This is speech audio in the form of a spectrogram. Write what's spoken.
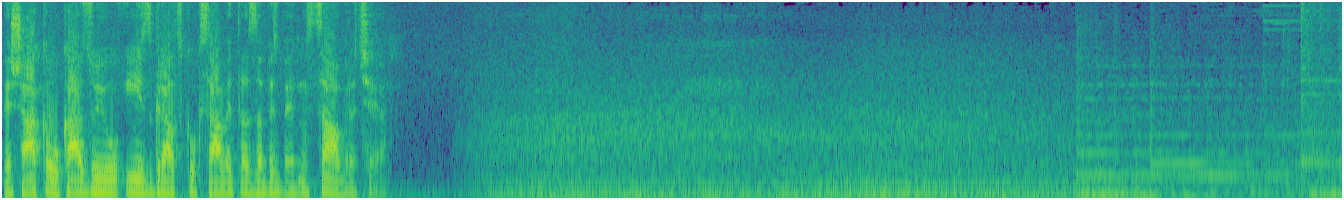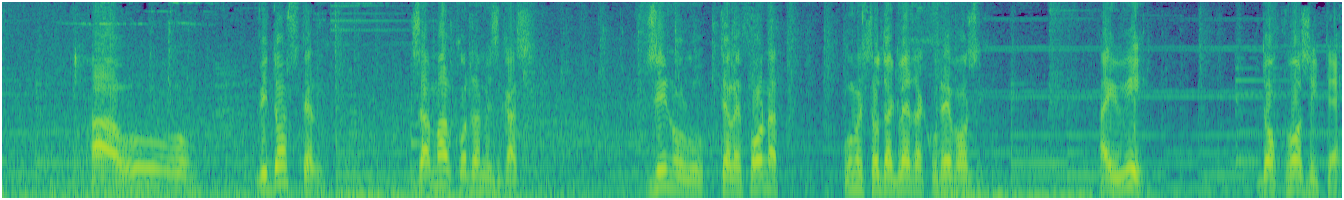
pešaka ukazuju i iz Gradskog saveta za bezbednost saobraćaja. Ау, ви достели. За малко да ме згаси. Зинулу телефонат, уместо да гледа куде вози. А и ви, док возите,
